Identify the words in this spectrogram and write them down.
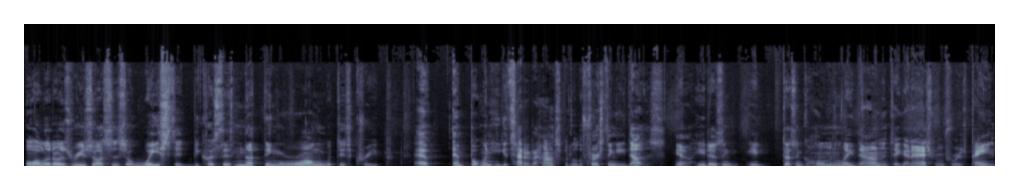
all of those resources are wasted because there's nothing wrong with this creep uh, and but when he gets out of the hospital, the first thing he does, you know, he doesn't he doesn't go home and lay down and take an aspirin for his pain.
